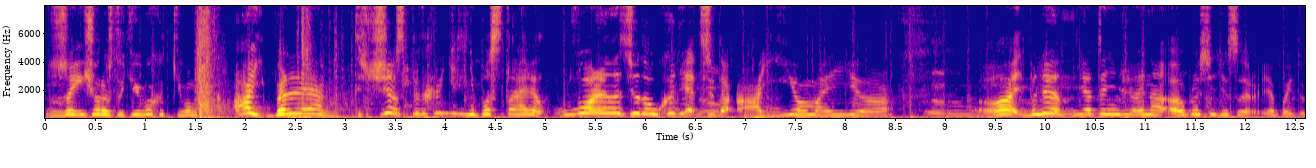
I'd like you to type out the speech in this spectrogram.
За еще раз такие выходки вам... Ай, блин! Ты сейчас предохранитель не поставил! Волен отсюда, уходи отсюда! Ай, ё-моё! Ай, блин, я ты нечаянно... А, простите, сэр, я пойду.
